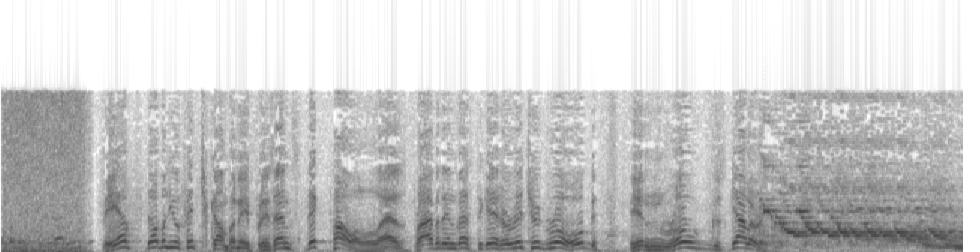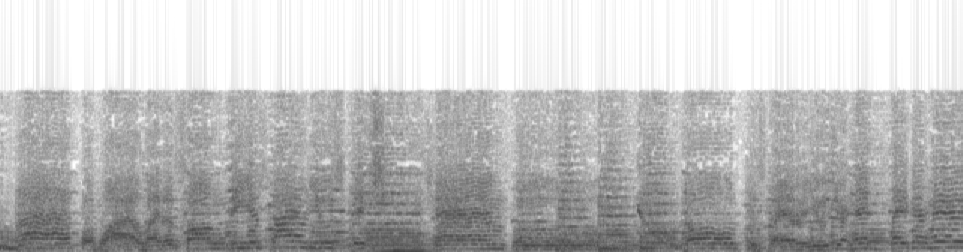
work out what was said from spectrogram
The F.W. Fitch Company presents Dick Powell as private investigator Richard Rogue in Rogue's Gallery. Laugh a while, let a song be your style, use Fitch shampoo. Head, save your hair,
